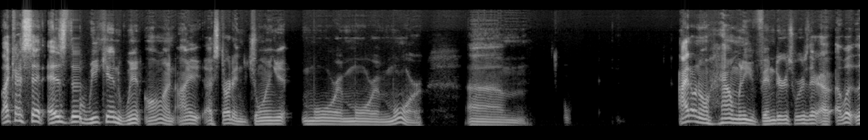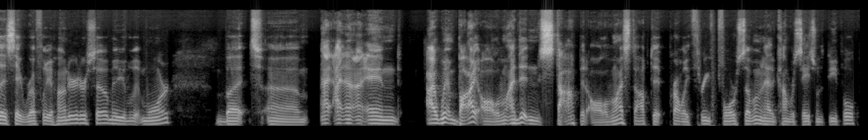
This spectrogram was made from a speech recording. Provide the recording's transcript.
like I said, as the weekend went on, I I started enjoying it more and more and more. Um, I don't know how many vendors were there. Uh, uh, let's say roughly a hundred or so, maybe a little bit more. But um, I, I, I and I went by all of them. I didn't stop at all of them. I stopped at probably three fourths of them and had a conversation with people.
